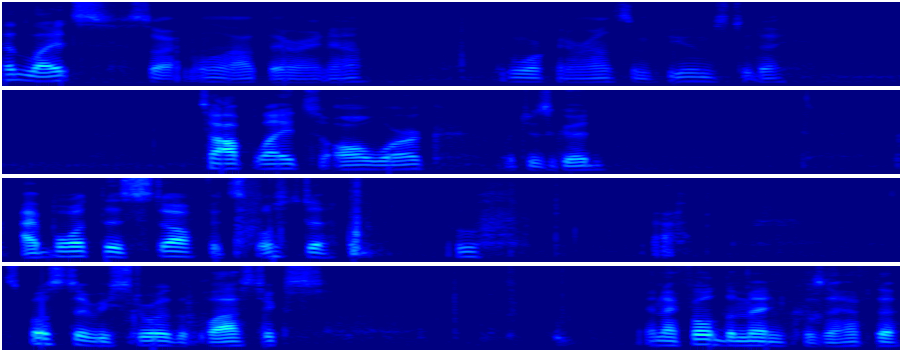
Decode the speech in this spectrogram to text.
Headlights. Sorry, I'm a little out there right now. Been working around some fumes today. Top lights all work, which is good. I bought this stuff. It's supposed to. Oof. Ah. It's supposed to restore the plastics. And I fold them in because I have to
